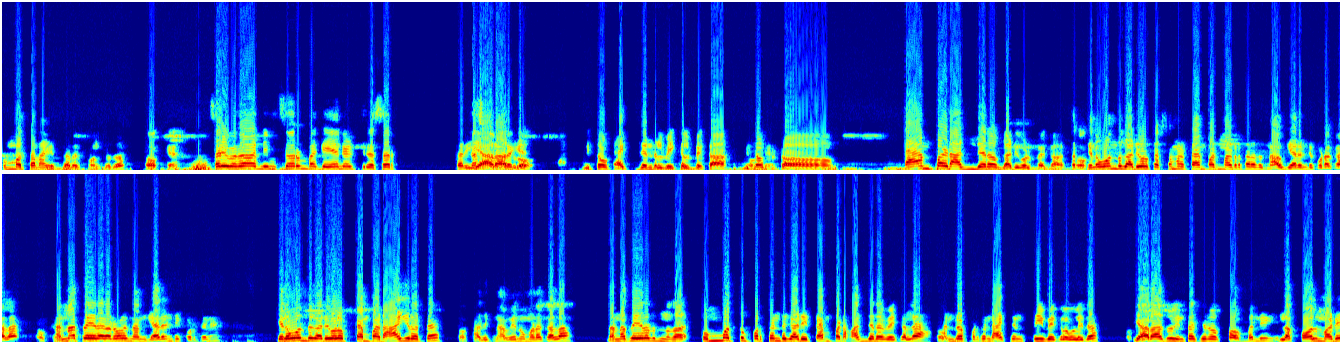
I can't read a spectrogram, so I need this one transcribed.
ತುಂಬಾ ಚೆನ್ನಾಗಿತ್ತು ರೆಸ್ಪಾನ್ಸ್ ಅದು. ಓಕೆ ಸರ್ ಇವಾಗ ನಿಮ್ ಶೋರೂಮ್ ಬಗ್ಗೆ ಏನ್ ಹೇಳ್ತೀರಾ ಸರ್ ಸರ್ ಯಾರಾದ್ರೂ ವಿತೌಟ್ ಆಕ್ಸಿಡೆಂಟಲ್ ವೆಹಿಕಲ್ ಬೇಕಾ? ವಿತೌಟ್ ಟ್ಯಾಂಪರ್ಡ್ ಆಗದೇ ಇರೋ ಗಾಡಿಗಳು ಬೇಕಾ? ಸರ್ ಕೆಲವೊಂದು ಗಾಡಿಗಳು ಕಸ್ಟಮರ್ ಟ್ಯಾಂಪರ್ಡ್ ಮಾಡಿರ್ತಾರೆ ಅದಕ್ಕೆ ನಾವು ಗ್ಯಾರಂಟಿ ಕೊಡಕ್ಕಲ್ಲ ನನ್ನ ಹತ್ರ ಇರೋ ಗಾಡಿಗಳು ನಾನು ಗ್ಯಾರಂಟಿ ಕೊಡ್ತೀನಿ. ಕೆಲವೊಂದು ಗಾಡಿಗಳು ಟೆಂಪರ್ಡ್ ಆಗಿರುತ್ತೆ. ಅದಕ್ಕೆ ನಾವೇನು ಮಾಡಕ್ಕಲ್ಲ? ನನ್ನ ಹತ್ರ ಇರೋದು ತೊಂಬತ್ತು ಪರ್ಸೆಂಟ್ ಗಾಡಿ ಟೆಂಪರ್ಡ್ ಆಗದಿರೋ vehicle hundred percent accident free vehicle ಇದೆ ಯಾರಾದ್ರೂ ಇಂಟ್ರೆಸ್ಟ್ ಇರೋ ಬನ್ನಿ ಇಲ್ಲ ಕಾಲ್ ಮಾಡಿ.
